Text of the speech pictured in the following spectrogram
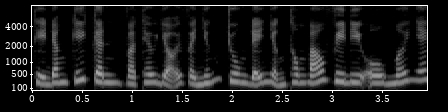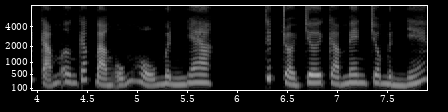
thì đăng ký kênh và theo dõi và nhấn chuông để nhận thông báo video mới nhé. Cảm ơn các bạn ủng hộ mình nha. Thích trò chơi comment cho mình nhé.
